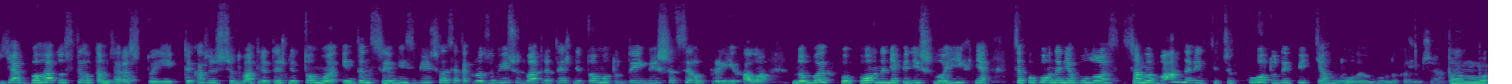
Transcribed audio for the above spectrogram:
Як багато сил там зараз стоїть? Ти кажеш, що 2-3 тижні тому інтенсивність збільшилася. Так розумію, що 2-3 тижні тому туди більше сил приїхало. Нових поповнення підійшло їхнє. Це поповнення було саме вагнерівці, чи кого туди підтягнули, умовно кажучи? Там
